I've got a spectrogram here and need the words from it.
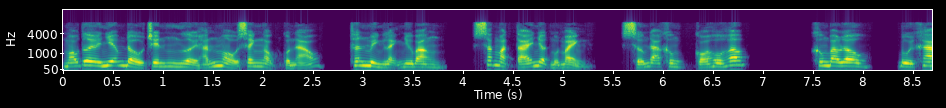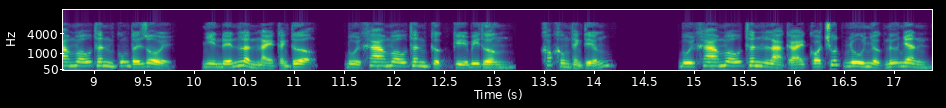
máu tươi nhiễm đầu trên người hắn màu xanh ngọc quần áo, thân mình lạnh như băng, sắc mặt tái nhợt một mảnh, sớm đã không có hô hấp. Không bao lâu, Bùi Kha mẫu thân cũng tới rồi, nhìn đến lần này cảnh tượng, Bùi Kha mẫu thân cực kỳ bi thương, khóc không thành tiếng. Bùi Kha mẫu thân là cái có chút nhu nhược nữ nhân,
